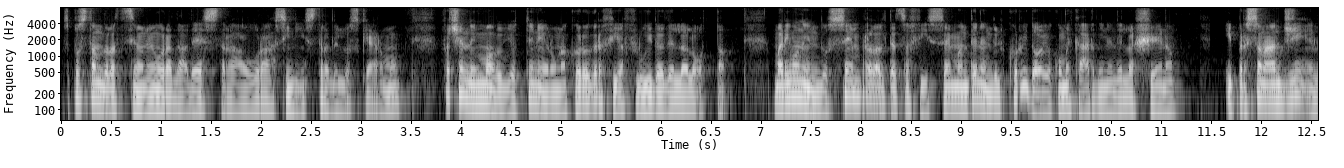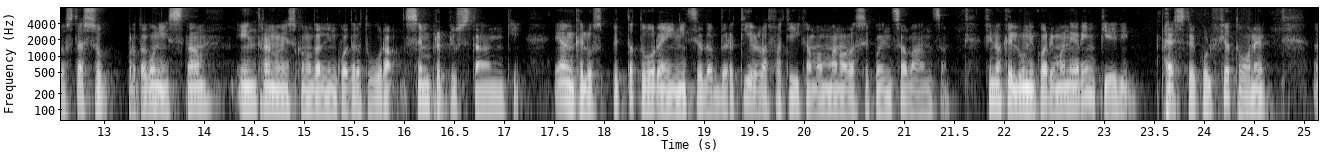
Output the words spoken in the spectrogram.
spostando l'azione ora da destra ora a sinistra dello schermo, facendo in modo di ottenere una coreografia fluida della lotta, ma rimanendo sempre all'altezza fissa e mantenendo il corridoio come cardine della scena. I personaggi e lo stesso protagonista entrano e escono dall'inquadratura, sempre più stanchi, e anche lo spettatore inizia ad avvertire la fatica man mano la sequenza avanza, fino a che l'unico a rimanere in piedi, peste col fiatone, uh,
